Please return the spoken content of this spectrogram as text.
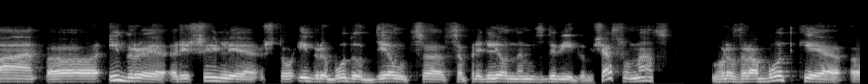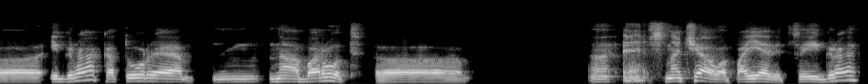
а э, игры решили, что игры будут делаться с определенным сдвигом. Сейчас у нас в разработке э, игра, которая наоборот э, Э, сначала появится игра,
